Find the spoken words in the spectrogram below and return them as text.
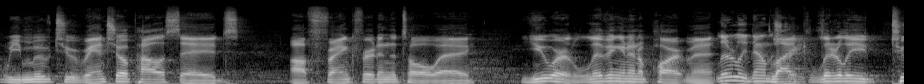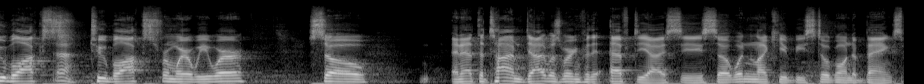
we moved to Rancho Palisades off Frankford in the tollway. You were living in an apartment Literally down the like street. literally two blocks Yeah. two blocks from where we were so and at the time dad was working for the fdic so it wasn't like he'd be still going to banks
